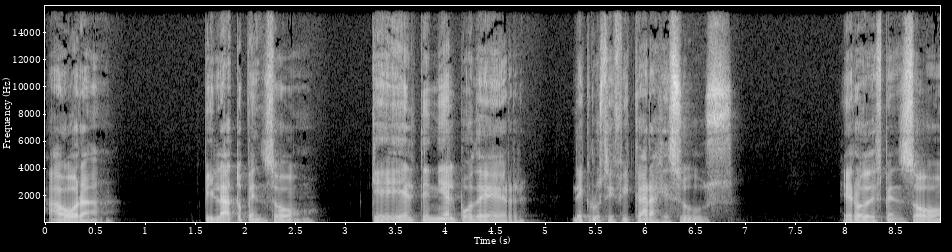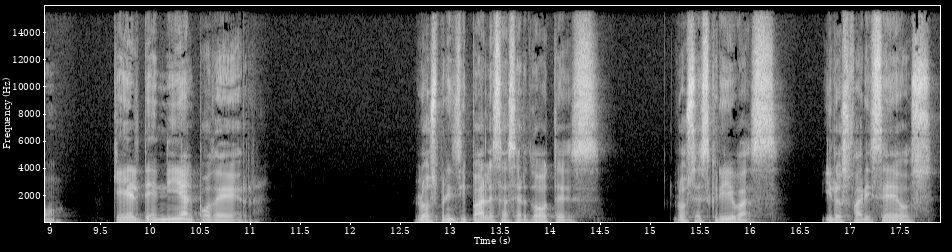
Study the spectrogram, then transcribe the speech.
ahora, Pilato pensó que él tenía el poder de crucificar a Jesús. Herodes pensó que él tenía el poder. Los principales sacerdotes, los escribas y los fariseos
